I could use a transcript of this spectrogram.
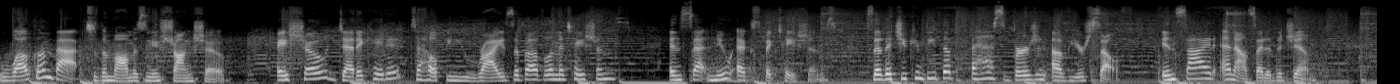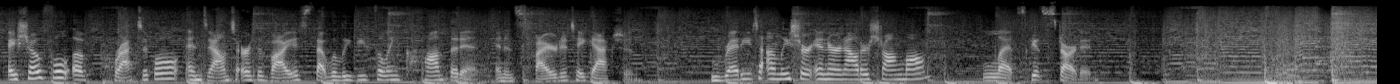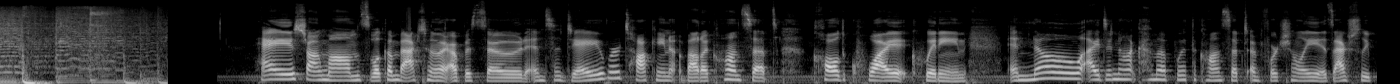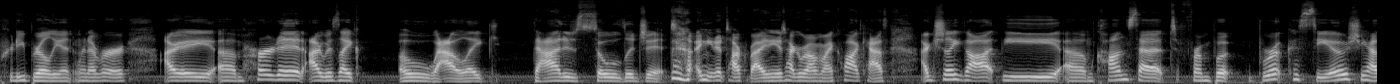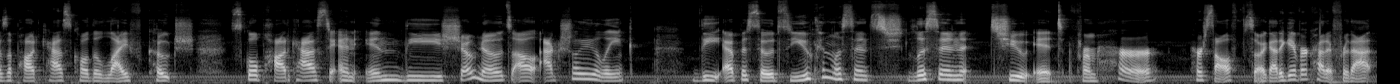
Welcome back to the Mama's New Strong Show, a show dedicated to helping you rise above limitations and set new expectations so that you can be the best version of yourself inside and outside of the gym. A show full of practical and down to earth advice that will leave you feeling confident and inspired to take action. Ready to unleash your inner and outer strong mom? Let's get started. Hey, strong moms, welcome back to another episode. And today we're talking about a concept called quiet quitting. And no, I did not come up with the concept. Unfortunately, it's actually pretty brilliant. Whenever I um, heard it, I was like, oh, wow, like that is so legit. I need to talk about. It. I need to talk about my podcast. I actually got the um, concept from Brooke Castillo. She has a podcast called the Life Coach School Podcast, and in the show notes, I'll actually link the episode so you can listen to, listen to it from her herself. So I got to give her credit for that.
